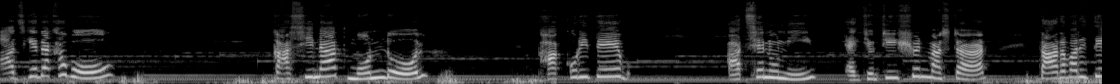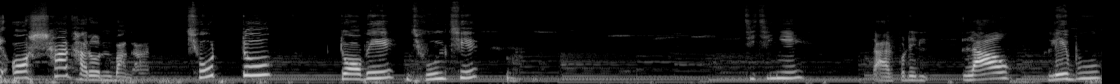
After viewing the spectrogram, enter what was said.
আজকে দেখাবো কাশীনাথ মণ্ডল ভাকুরিতে আছেন উনি, একজন টিউশন মাস্টার, তার বাড়িতে অসাধারণ বাগান। ছোট্ট টবে ঝুলছে। চিচিঙে, তারপরে লাউ, লেবু,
